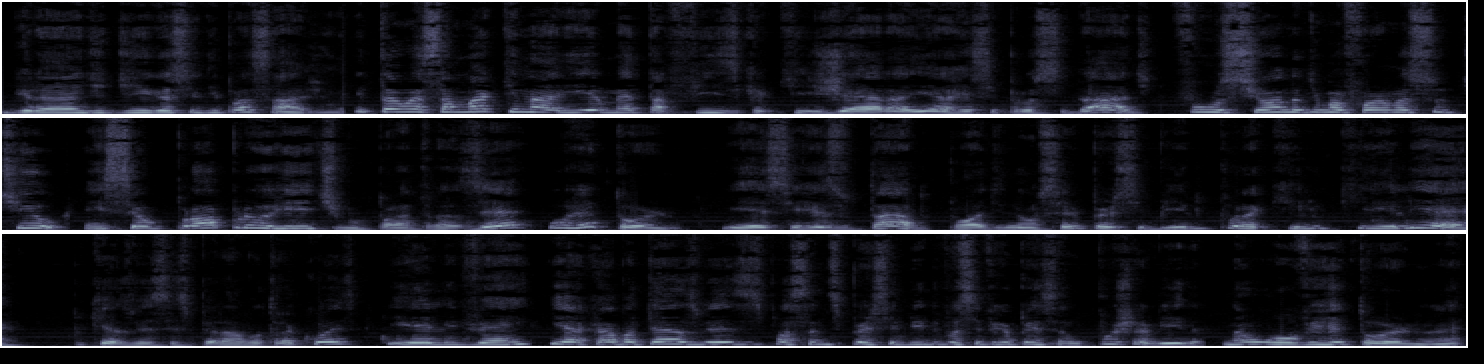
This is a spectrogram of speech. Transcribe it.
grande, diga-se de passagem. Então essa maquinaria metafísica que gera aí a reciprocidade funciona de uma forma sutil, em seu próprio ritmo, para trazer o retorno. E esse resultado pode não ser percebido por aquilo que ele é, porque às vezes você esperava outra coisa, e ele vem e acaba até às vezes passando despercebido e você fica pensando, puxa vida, não houve retorno, né?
